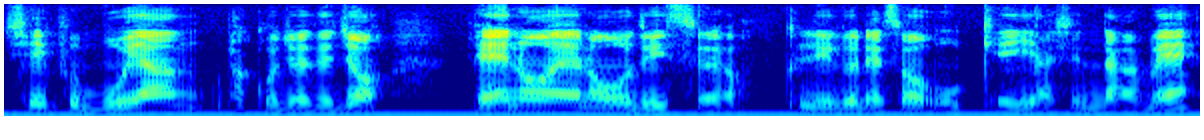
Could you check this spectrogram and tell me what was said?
Shape 모양 바꿔줘야 되죠. Banner and Award 있어요. 클릭을 해서 OK 하신 다음에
